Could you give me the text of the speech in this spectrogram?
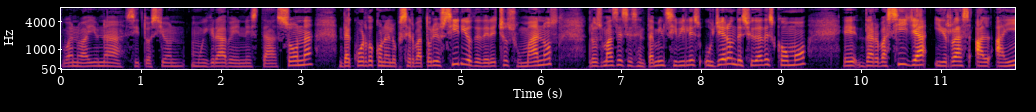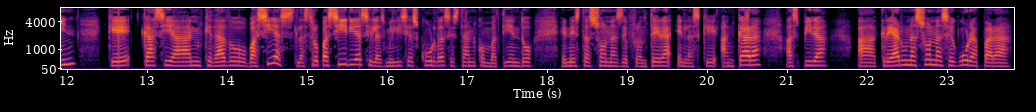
Bueno, hay una situación muy grave en esta zona. De acuerdo con el Observatorio Sirio de Derechos Humanos, los más de 60.000 civiles huyeron de ciudades como eh, Darbasilla y Ras al-Ain, que casi han quedado vacías. Las tropas sirias y las milicias kurdas están combatiendo en estas zonas de frontera en las que Ankara aspira a crear una zona segura para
